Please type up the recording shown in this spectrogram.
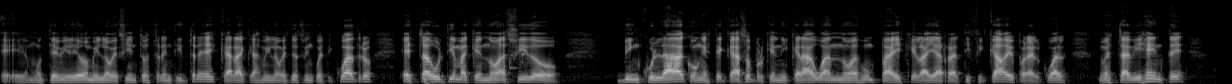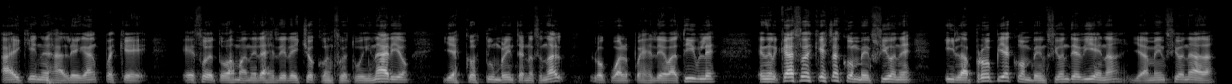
eh, Montevideo 1933, Caracas 1954, esta última que no ha sido vinculada con este caso porque Nicaragua no es un país que lo haya ratificado y para el cual no está vigente. Hay quienes alegan pues que eso de todas maneras es derecho consuetudinario y es costumbre internacional, lo cual pues es debatible. En el caso es que estas convenciones y la propia Convención de Viena, ya mencionada,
